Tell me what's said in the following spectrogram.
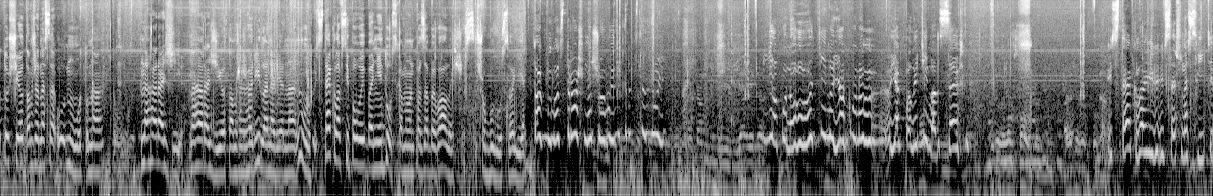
ото ще там вже на ну, ото на, на гаражі. На гаражі отам вже ж горіло, мабуть. Ну, стекла всі повибані, досками вон позабивали, що, що було своє. Так було страшно, що ви не представляєте. Як воно як полетіло все. І стекла, і, все ж на світі.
